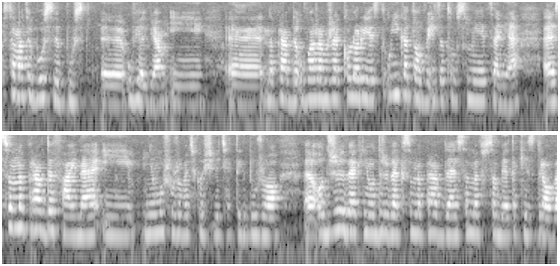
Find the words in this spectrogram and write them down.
sama te włosy boost e, uwielbiam i e, naprawdę uważam, że kolor jest unikatowy i za to w sumie je cenię. E, są naprawdę fajne i nie muszę używać jakoś, wiecie, tych dużo e, odżywek, nieodżywek, są naprawdę same w sobie takie zdrowe.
